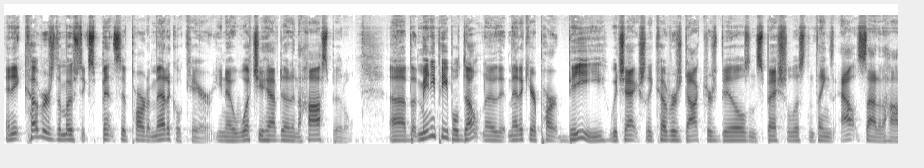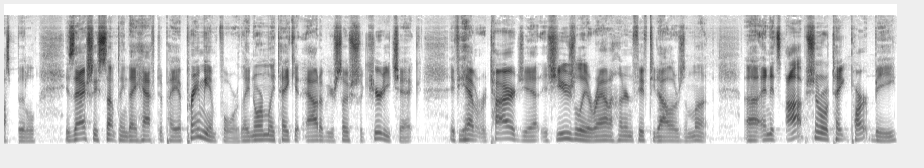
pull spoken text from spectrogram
and it covers the most expensive part of medical care, you know, what you have done in the hospital. Uh, but many people don't know that Medicare Part B, which actually covers doctors' bills and specialists and things outside of the hospital, is actually something they have to pay a premium for. They normally take it out of your Social Security check. If you haven't retired yet, it's usually around $150 a month. Uh, and it's optional to take Part B.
